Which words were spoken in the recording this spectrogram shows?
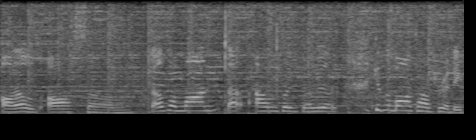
Oh, that was awesome. That was a mon. That I was like, was like, get the Molotovs ready.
